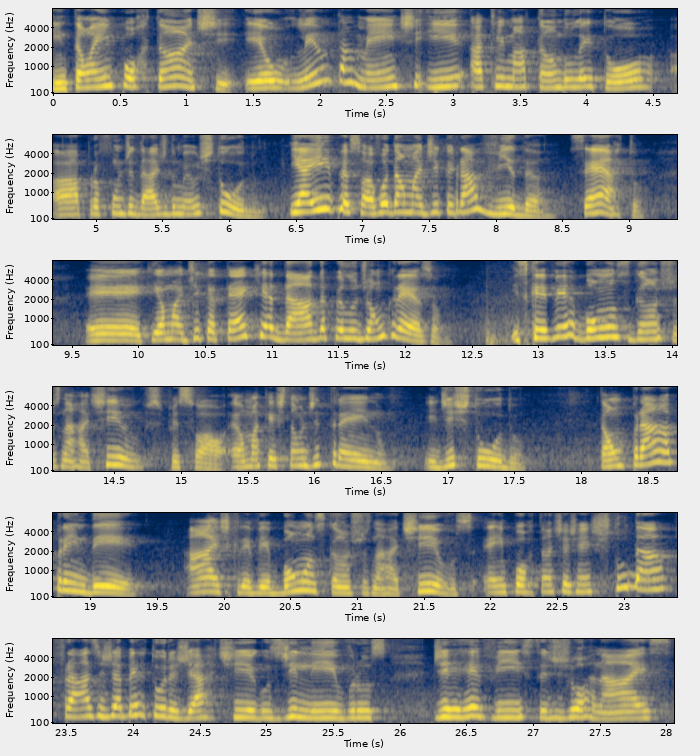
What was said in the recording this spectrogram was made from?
Então é importante eu lentamente ir aclimatando o leitor à profundidade do meu estudo. E aí, pessoal, eu vou dar uma dica para a vida, certo? É, que é uma dica até que é dada pelo John Creswell. Escrever bons ganchos narrativos, pessoal, é uma questão de treino e de estudo. Então, para aprender a escrever bons ganchos narrativos, é importante a gente estudar frases de aberturas de artigos, de livros, de revistas, de jornais,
